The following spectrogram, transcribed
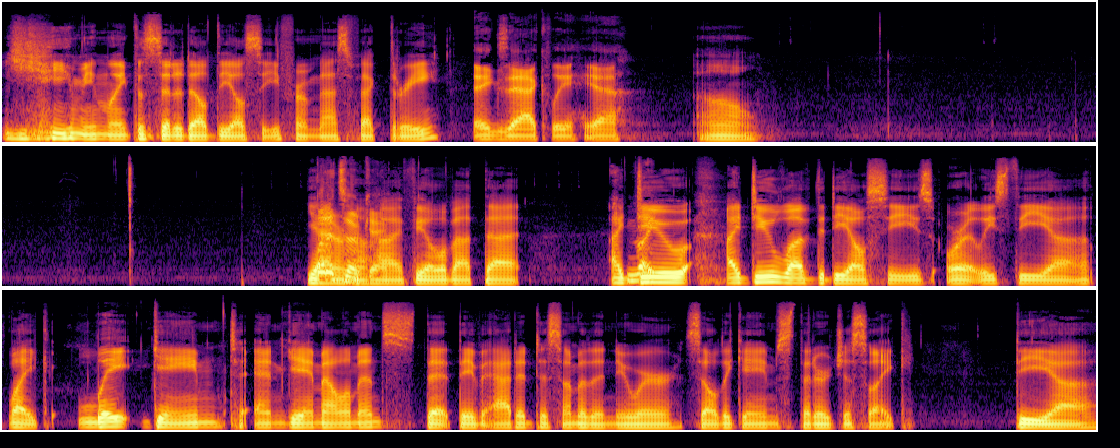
You mean like the Citadel DLC from Mass Effect 3? Exactly. Yeah. Oh. Yeah, But I it's don't know okay. how I feel about that. I Like- do I do love the DLCs or at least the uh, like late game to end game elements that they've added to some of the newer Zelda games that are just like the uh,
